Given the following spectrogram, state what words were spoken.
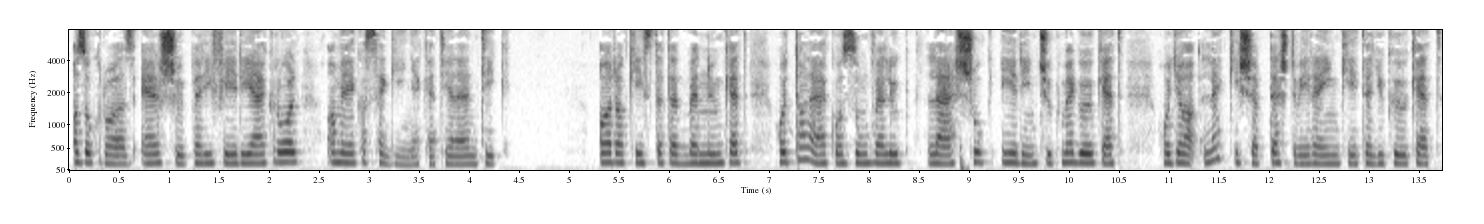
azokról az első perifériákról, amelyek a szegényeket jelentik. Arra késztetett bennünket, hogy találkozzunk velük, lássuk, érintsük meg őket, hogy a legkisebb testvéreinké tegyük őket,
